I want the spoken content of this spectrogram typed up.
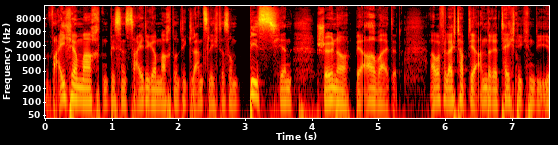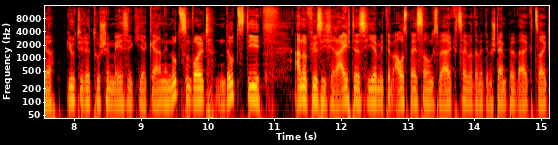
weicher macht, ein bisschen seidiger macht und die Glanzlichter so ein bisschen schöner bearbeitet. Aber vielleicht habt ihr andere Techniken, die ihr Beauty-Retusche-mäßig hier gerne nutzen wollt. Nutzt die. An und für sich reicht es hier mit dem Ausbesserungswerkzeug oder mit dem Stempelwerkzeug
